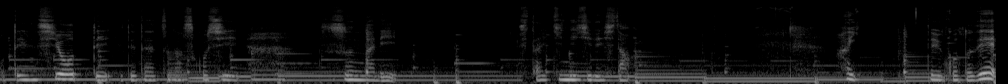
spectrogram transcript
古典しようって言ってたやつが少し進んだりした一日でした。はい。ということで、え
